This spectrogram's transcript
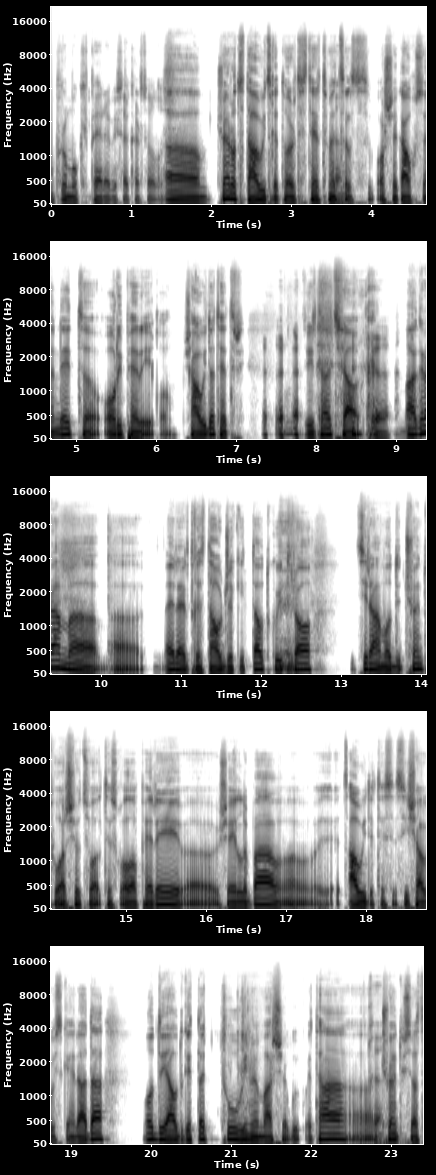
უფრო მუქი ფერები საქართველოს. აა ჩვენ როცა დავიწყეთ 2011 წელს Porsche გავხსენით ორი ფერი იყო შავი და თეთრი. ძირთად შავი. მაგრამ მე ერთ დღეს დავჯექით და ვთქვით რომ იცი რა მოდი ჩვენ თუ არ შევცვალთ ეს ყველაფერი შეიძლება წავიდეთ ეს სიშავისკენ რა და მოდი ავდგეთ და თუ ვინმე მარ შეგვიკვეთა ჩვენთვის რაც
